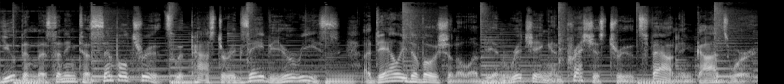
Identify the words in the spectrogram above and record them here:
You've been listening to Simple Truths with Pastor Xavier Reese, a daily devotional of the enriching and precious truths found in God's Word.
